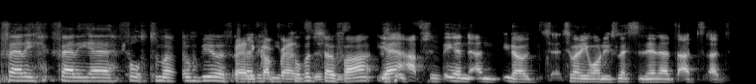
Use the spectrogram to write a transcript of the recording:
fairly fairly uh, fulsome overview of fairly everything you've covered so far. Yeah, absolutely. And and you know, to anyone who's listening, I'd, I'd, I'd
